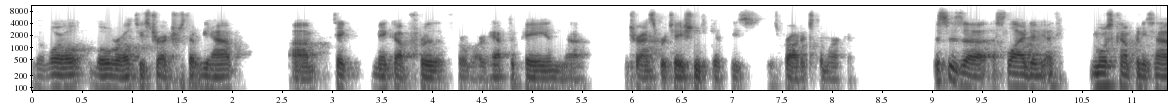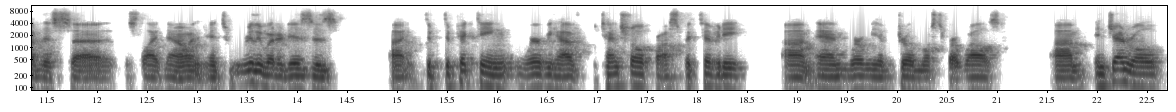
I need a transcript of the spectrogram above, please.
the low low royalty structures that we have um, take make up for for what we have to pay in, uh, transportation to get these these products to market. This is a, a slide. I think most companies have this, uh, slide now, and it's really what it is is uh, de- depicting where we have potential prospectivity um, and where we have drilled most of our wells. Um, in general,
